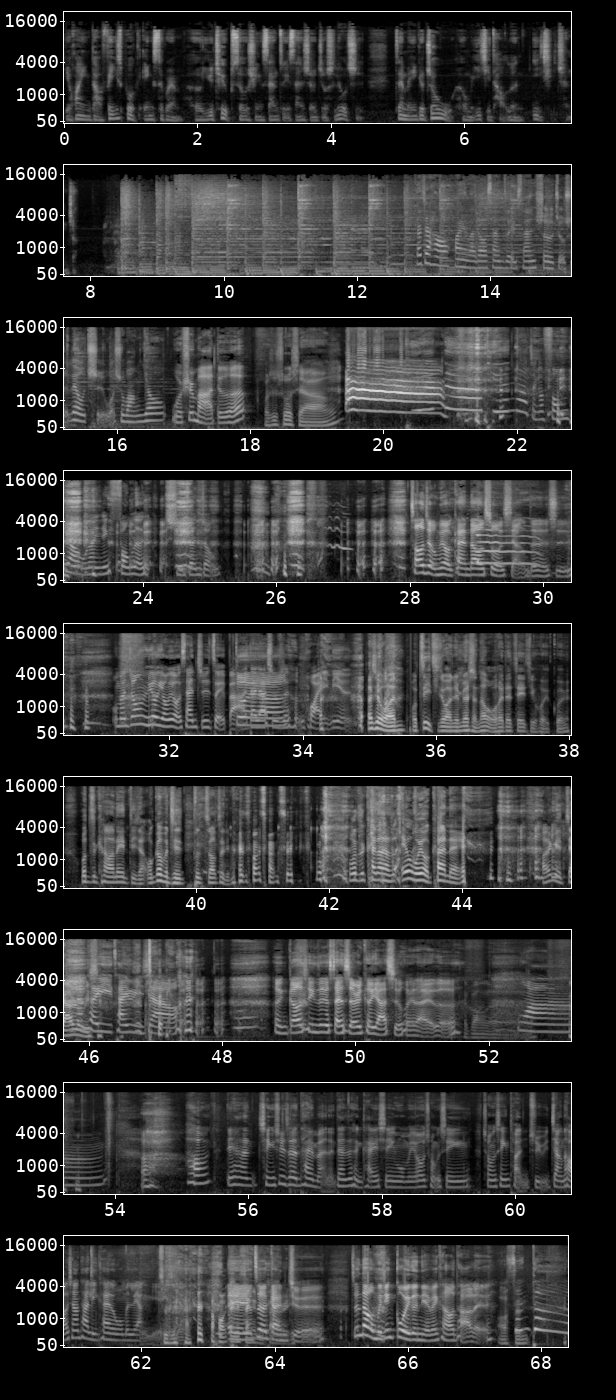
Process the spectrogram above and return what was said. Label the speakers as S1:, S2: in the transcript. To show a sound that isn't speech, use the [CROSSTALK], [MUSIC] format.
S1: 也欢迎到 Facebook、Instagram 和 YouTube 搜寻“三嘴三舌九十六尺”，在每一个周五和我们一起讨论，一起成长。
S2: 大家好，欢迎来到“三嘴三舌九十六尺”，我是王优，
S3: 我是马德，
S4: 我是硕翔。
S2: 啊！天哪，整个疯掉！我刚刚已经疯了十分钟。[LAUGHS]
S3: 超久没有看到硕翔，真的是。[LAUGHS]
S2: 我们终于又拥有三只嘴巴，啊、大家是不是很怀念？[LAUGHS]
S4: 而且我我自己其实完全没有想到我会在这一集回归，我只看到那一集讲，我根本其实不知道这里面要讲这个，我只看到想说，哎、欸，我有看呢、欸，好像可以加入一下，
S2: 可以参与一下哦。
S3: 很高兴这个三十二颗牙齿回来了，
S4: 太棒了！
S2: 哇
S3: 啊，
S2: 好。等下情绪真的太满了，但是很开心，我们又重新重新团聚，讲的好像他离开了我们两年一样。
S3: 哎、欸，这个感觉真的，我们已经过一个年没看到他嘞。
S4: 哦，
S2: 真的。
